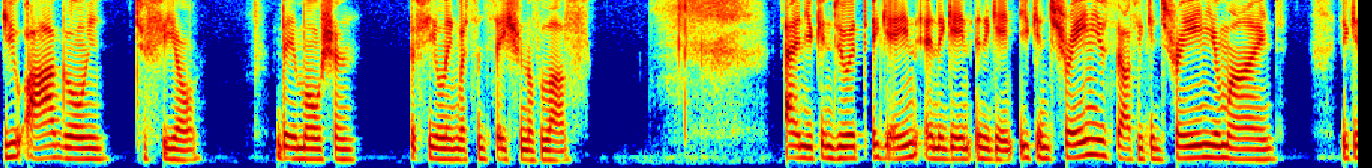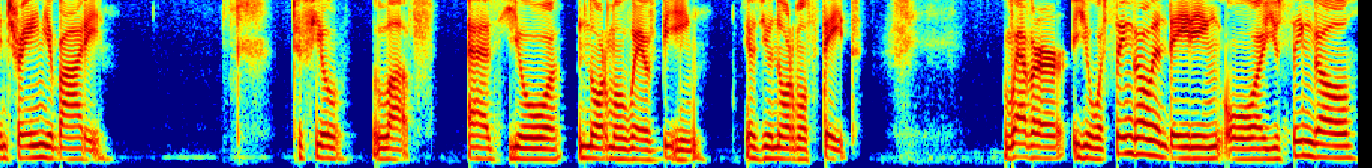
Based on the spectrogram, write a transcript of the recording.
you are going to feel the emotion, the feeling, the sensation of love. And you can do it again and again and again. You can train yourself, you can train your mind, you can train your body to feel love as your normal way of being, as your normal state. Whether you are single and dating, or you're single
